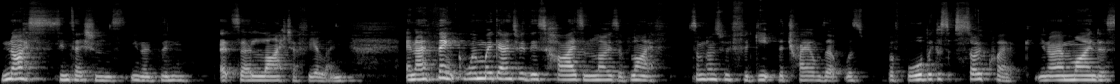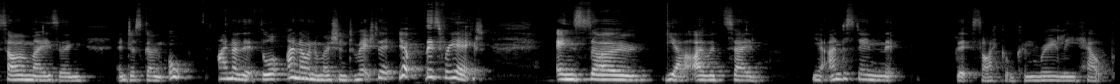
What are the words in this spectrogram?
nice sensations, you know, then it's a lighter feeling. And I think when we're going through these highs and lows of life, sometimes we forget the trail that was before because it's so quick. You know, our mind is so amazing and just going, oh, I know that thought. I know an emotion to match that. Yep, let's react. And so, yeah, I would say, yeah, understanding that that cycle can really help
